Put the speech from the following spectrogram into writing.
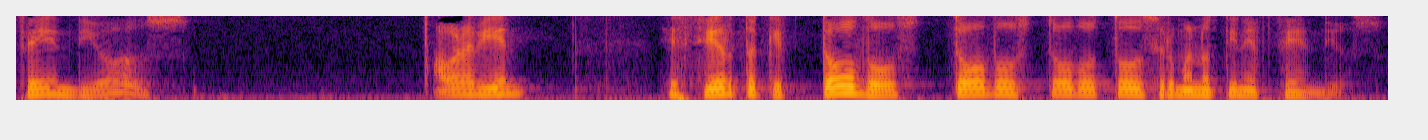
fe en Dios. Ahora bien, es cierto que todos, todos, todo, todo ser humano tiene fe en Dios.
